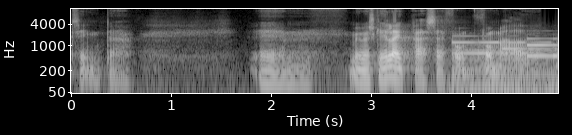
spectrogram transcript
ting, der... Øh, men man skal heller ikke presse sig for, for meget.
